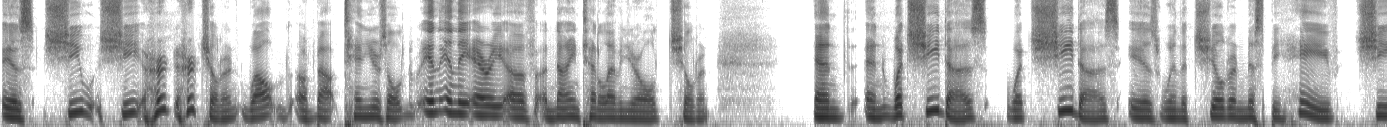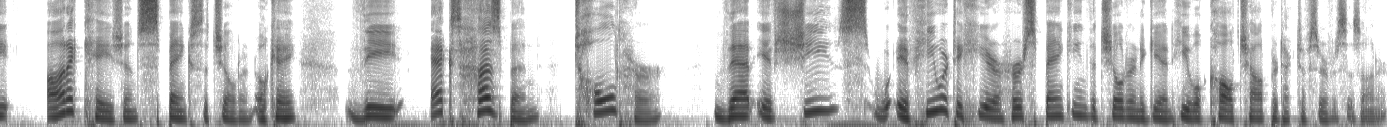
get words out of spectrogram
is she she her her children well about 10 years old in in the area of 9 10 11 year old children and and what she does what she does is when the children misbehave she on occasion spanks the children okay the ex-husband told her that if she if he were to hear her spanking the children again he will call child protective services on her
